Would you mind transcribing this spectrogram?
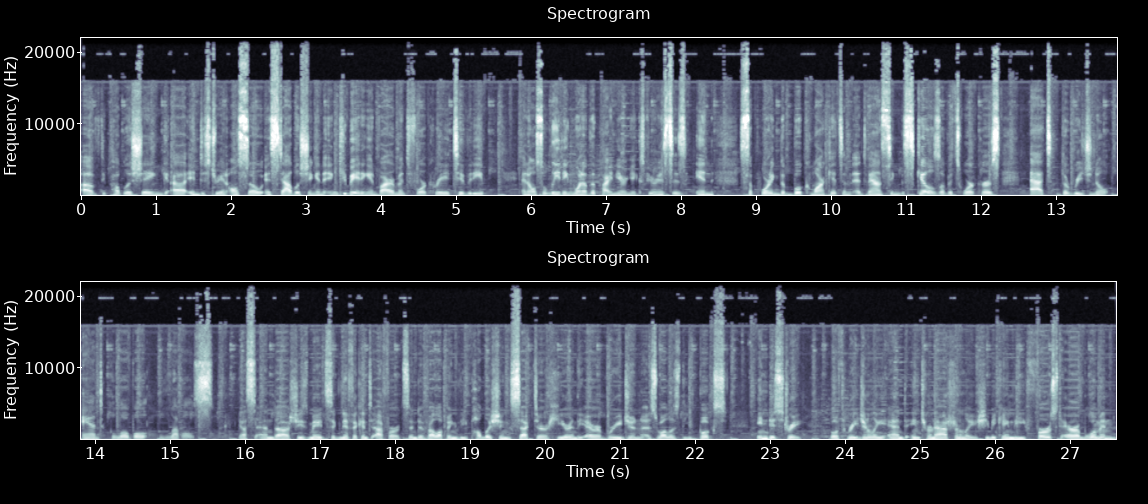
of the publishing uh, industry and also establishing an incubating environment for creativity and also leading one of the pioneering experiences in supporting the book markets and advancing the skills of its workers at the regional and global levels. Yes, and uh, she's made significant efforts in developing the publishing sector here in the Arab region, as well as the books industry, both regionally and internationally. She became the first Arab woman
